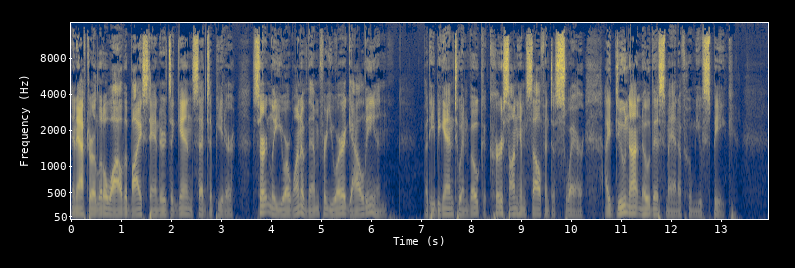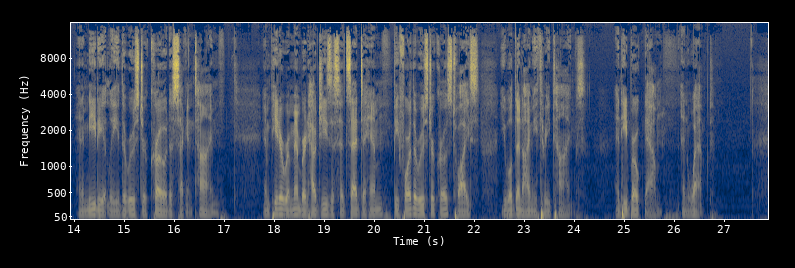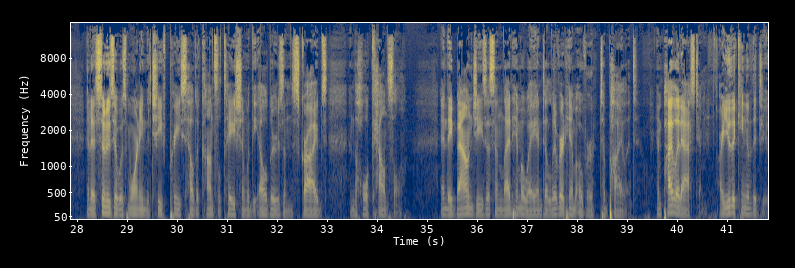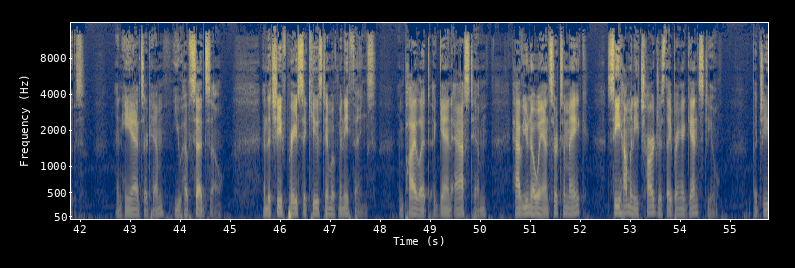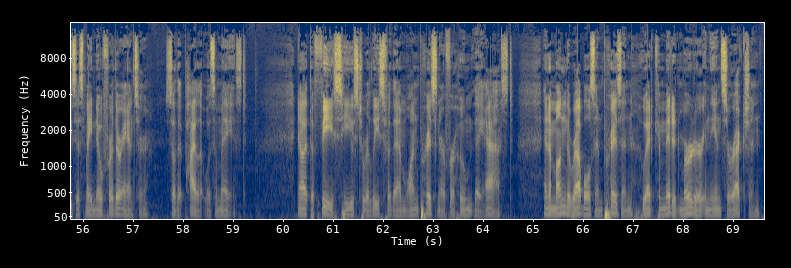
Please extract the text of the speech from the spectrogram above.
And after a little while the bystanders again said to Peter, Certainly you are one of them, for you are a Galilean. But he began to invoke a curse on himself and to swear, I do not know this man of whom you speak. And immediately the rooster crowed a second time. And Peter remembered how Jesus had said to him, Before the rooster crows twice, you will deny me three times. And he broke down and wept. And as soon as it was morning, the chief priests held a consultation with the elders and the scribes and the whole council and they bound Jesus and led him away and delivered him over to Pilate. And Pilate asked him, Are you the king of the Jews? And he answered him, You have said so. And the chief priests accused him of many things. And Pilate again asked him, Have you no answer to make? See how many charges they bring against you. But Jesus made no further answer, so that Pilate was amazed. Now at the feast he used to release for them one prisoner for whom they asked and among the rebels in prison who had committed murder in the insurrection,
